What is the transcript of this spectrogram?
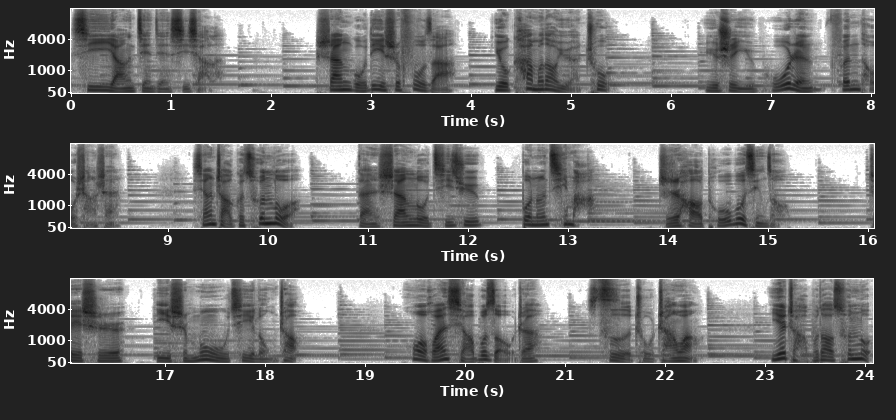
夕阳渐渐西下了，山谷地势复杂，又看不到远处，于是与仆人分头上山，想找个村落，但山路崎岖，不能骑马，只好徒步行走。这时已是暮气笼罩，霍桓小步走着，四处张望，也找不到村落。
